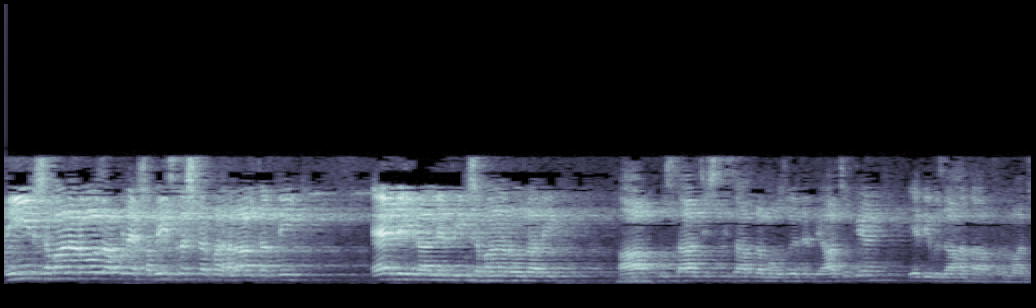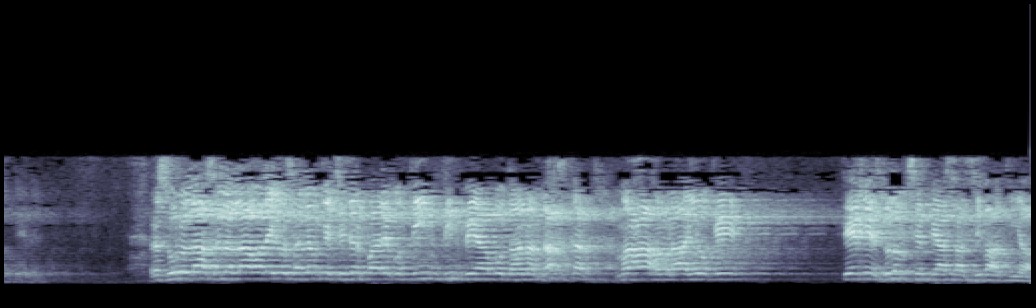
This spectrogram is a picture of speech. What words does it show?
تین شبانہ روز اپنے خبیص لشکر پر حلال کر دی۔ اے جی گالے تین شبانہ روز آلی آپ استاد چشتی صاحب کا موضوع تے آ چکے ہیں، یہ وضاحت آپ فرما چکے ہیں۔ رسول اللہ صلی اللہ علیہ وسلم کے جگر پارے کو تین دن بے آب و دانا رکھ کر مہا ہمراہیوں کے تیرے ظلم سے پیاسا ذبح کیا۔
